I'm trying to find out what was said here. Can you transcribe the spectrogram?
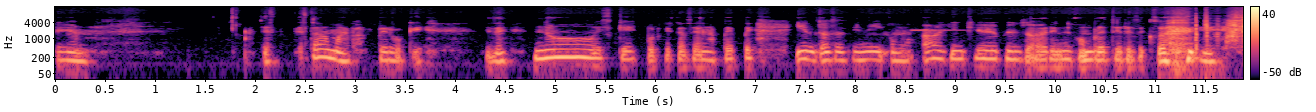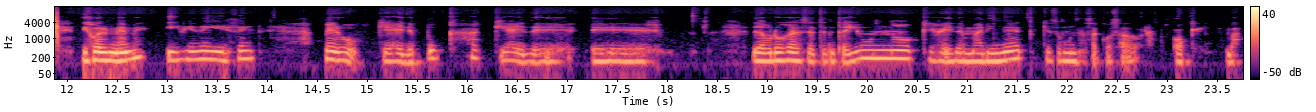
eh, estaba mal, pero que dice, no, es que, ¿por qué cancelan a Pepe? Y entonces viene como, alguien quiere pensar en el hombre heterosexual, dijo el meme, y vienen y dicen, pero ¿qué hay de Puka? ¿Qué hay de eh, la bruja del 71? ¿Qué hay de Marinette? Que son unas acosadoras. Ok, va.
